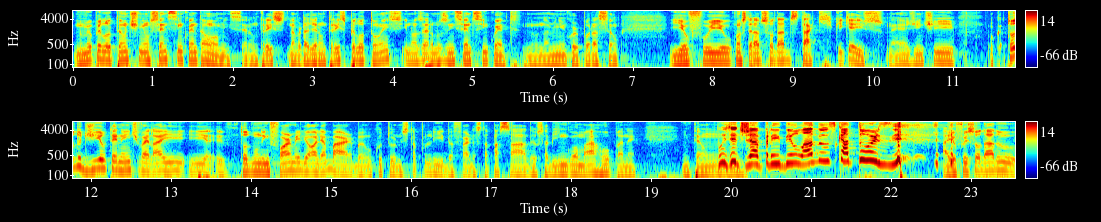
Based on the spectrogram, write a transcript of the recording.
No meu pelotão tinham 150 homens. Eram três, na verdade, eram três pelotões e nós éramos em 150 no, na minha incorporação. E eu fui o considerado soldado destaque. O que, que é isso? Né? A gente. o todo dia o tenente vai lá e, e- e todo mundo informa, ele olha a barba, o coturno está polido, a farda está passada. Eu sabia engomar a roupa, né? Então. Pois a gente já aprendeu lá nos 14. Aí eu fui soldado.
